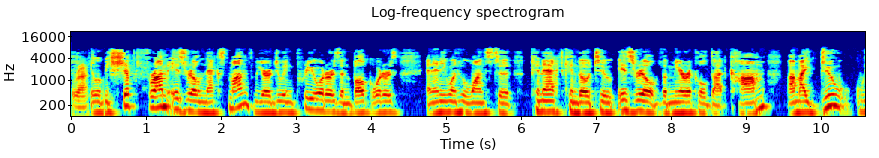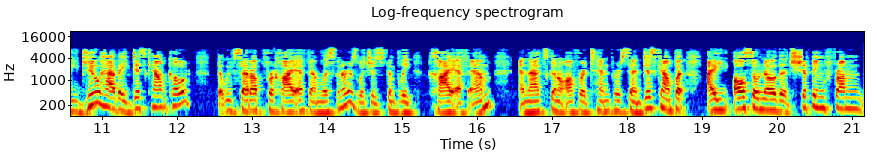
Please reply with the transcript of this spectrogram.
Right. It will be shipped from Israel next month. We are doing pre-orders and bulk orders and anyone who wants to connect can go to israelthemiracle.com. Um, I do, we do have a discount code that we've set up for Chai FM listeners, which is simply Chai FM, and that's going to offer a 10% discount. But I also know that shipping from,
